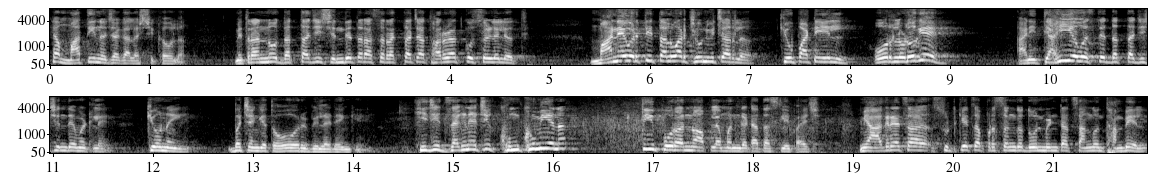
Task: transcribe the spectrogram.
ह्या मातीनं जगाला शिकवलं. मित्रांनो दत्ताजी शिंदे तर असं रक्ताच्या थारोळ्यात कोसळलेले होते. मानेवरती तलवार ठेवून विचारलं क्यू पाटील ओर लढोगे? आणि त्याही अवस्थेत दत्ताजी शिंदे म्हटले क्यों नाही बचेंगे तो ओर बी लढेंगे. ही जी जगण्याची खुमखुमी आहे ना ती पोरांनो आपल्या मनगटात असली पाहिजे. मी आग्र्याचा सुटकेचा प्रसंग दोन मिनिटात सांगून थांबेल.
